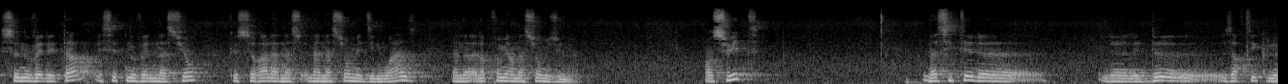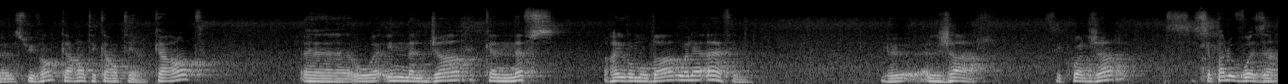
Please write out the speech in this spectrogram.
ce nouvel État et cette nouvelle nation que sera la, nation, médinoise, la, première nation musulmane. Ensuite, on a cité les deux articles suivants, 40 et 41. 40, euh, le, jar. C'est quoi le jar? C'est pas le voisin,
